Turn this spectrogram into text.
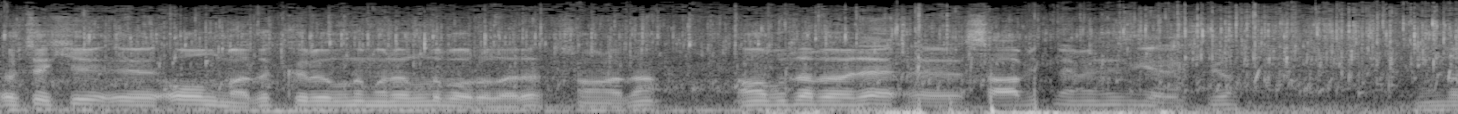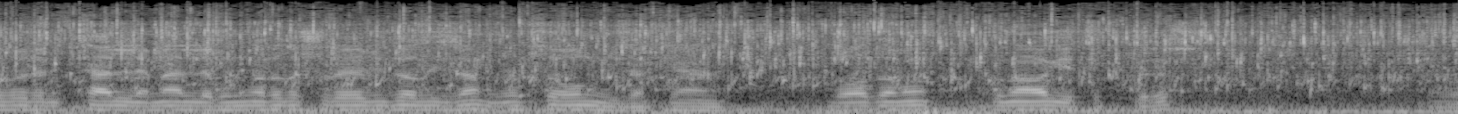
Öteki e, olmadı. Kırıldı mırıldı boruları sonradan. Ama bu da böyle e, sabitlemeniz gerekiyor. Bunu da böyle bir telle melle bunları da şuraya vidalayacağım. Yoksa olmayacak yani. Bu adamı kınağa getirttirir. Ee,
